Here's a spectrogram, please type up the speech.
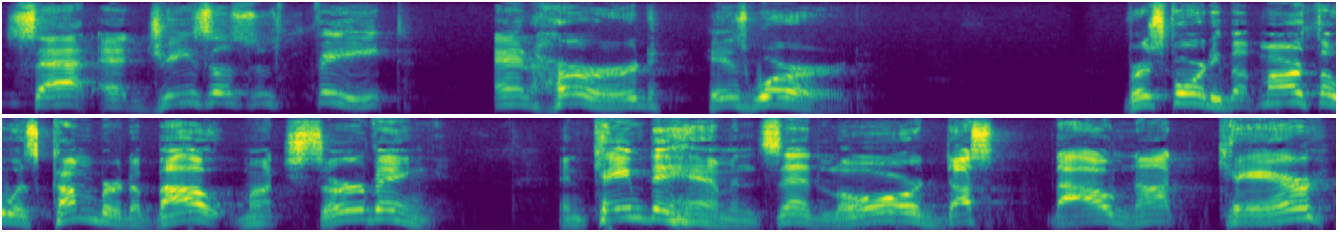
sat at Jesus's feet and heard his word verse 40 but Martha was cumbered about much serving and came to him and said Lord dost thou not care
